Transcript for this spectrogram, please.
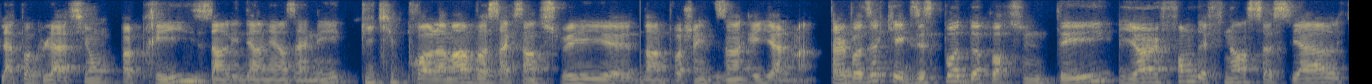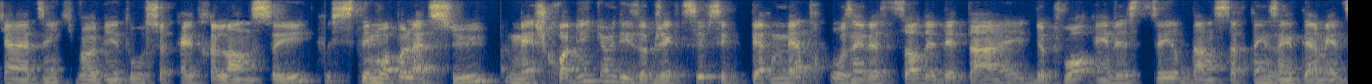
la population a prise dans les dernières années, puis qui probablement va s'accentuer euh, dans le prochain dix ans également. Ça veut pas dire qu'il n'existe pas d'opportunités. Il y a un fonds de finances sociales canadien qui va bientôt être lancé. Citez-moi pas là-dessus, mais je crois bien qu'un des objectifs, c'est de permettre aux investisseurs de détail de pouvoir investir dans certains intermédiaires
